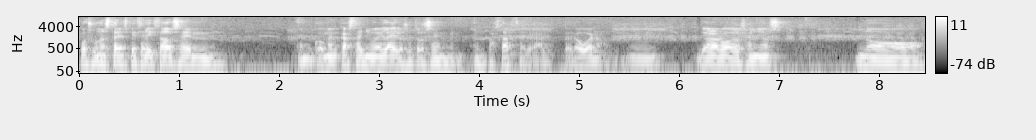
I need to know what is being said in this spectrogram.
pues unos están especializados en, comer castañuela y los otros en, en pastar cereal. Pero bueno, mm, yo a lo largo de los años no,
